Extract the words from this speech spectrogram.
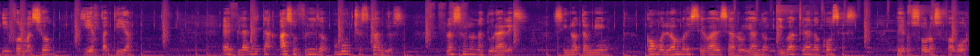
información y empatía. El planeta ha sufrido muchos cambios, no solo naturales, sino también cómo el hombre se va desarrollando y va creando cosas, pero solo a su favor.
